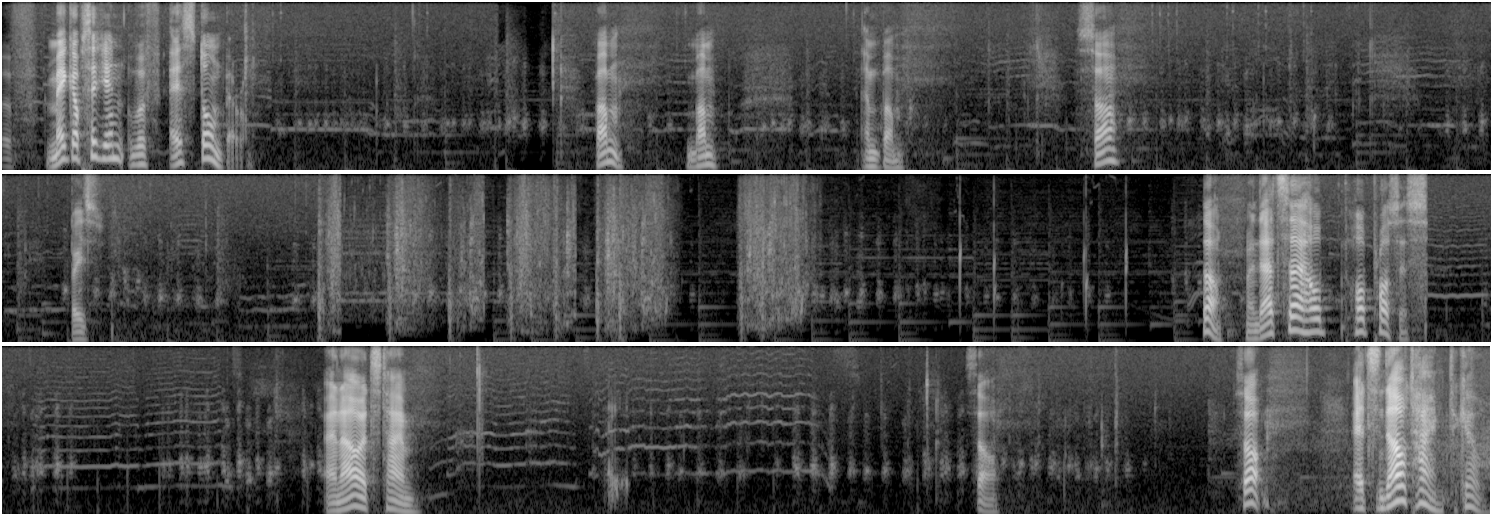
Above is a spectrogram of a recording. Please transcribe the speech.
With make obsidian with a stone barrel. Bum, bum, and bum. So, base. So, and that's the whole whole process. And now it's time. So. So. It's now time to go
